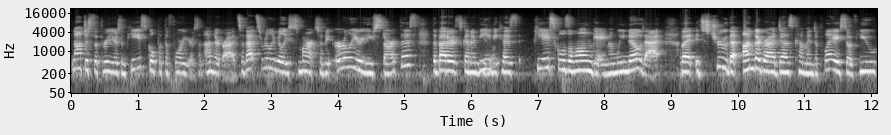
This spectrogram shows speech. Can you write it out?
not just the 3 years in PA school, but the 4 years in undergrad. So that's really really smart. So the earlier you start this, the better it's going to be Yeah. because PA school is a long game, and we know that. But it's true that undergrad does come into play. So if you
